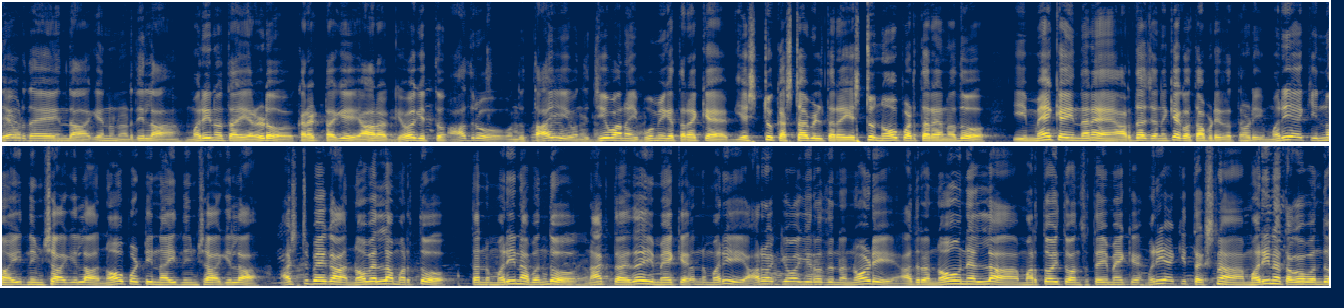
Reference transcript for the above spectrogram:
ದೇವ್ರ ದಯೆಯಿಂದ ಹಾಗೇನು ನಡೆದಿಲ್ಲ. ಮರಿನೂ ತಾಯಿ ಎರಡು ಕರೆಕ್ಟಾಗಿ ಆರೋಗ್ಯವಾಗಿತ್ತು. ಆದರೂ ಒಂದು ತಾಯಿ ಒಂದು ಜೀವನ ಈ ಭೂಮಿಗೆ ತರಕ್ಕೆ ಎಷ್ಟು ಕಷ್ಟ ಬೀಳ್ತಾರೆ, ಎಷ್ಟು ನೋವು ಪಡ್ತಾರೆ ಅನ್ನೋದು ಈ ಮೇಕೆಯಿಂದನೇ ಅರ್ಧ ಜನಕ್ಕೆ ಗೊತ್ತಾಗ್ಬಿಟ್ಟಿರುತ್ತೆ. ನೋಡಿ ಮರಿ ಹಾಕಿ ಇನ್ನೂ ಐದು ನಿಮಿಷ ಆಗಿಲ್ಲ, ನೋವು ಪಟ್ಟಿನ ಐದು ನಿಮಿಷ ಆಗಿಲ್ಲ. ಅಷ್ಟು ಬೇಗ ನೋವೆಲ್ಲ ಮರೆತು ತನ್ನ ಮರಿನ ಬಂದು ನಾಕ್ತಾ ಇದೆ ಈ ಮೇಕೆ. ತನ್ನ ಮರಿ ಆರೋಗ್ಯವಾಗಿರೋದನ್ನ ನೋಡಿ ಅದರ ನೋವನ್ನೆಲ್ಲ ಮರ್ತೋಯ್ತು ಅನ್ಸುತ್ತೆ ಈ ಮೇಕೆ. ಮರಿ ಹಾಕಿದ ತಕ್ಷಣ ಮರಿನ ತಗೊಬಂದು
